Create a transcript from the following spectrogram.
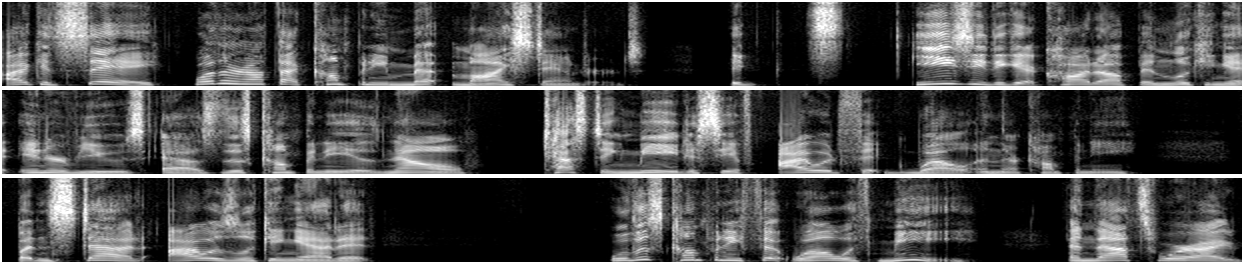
I could say whether or not that company met my standards. It's easy to get caught up in looking at interviews as this company is now testing me to see if I would fit well in their company. But instead, I was looking at it will this company fit well with me? And that's where I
